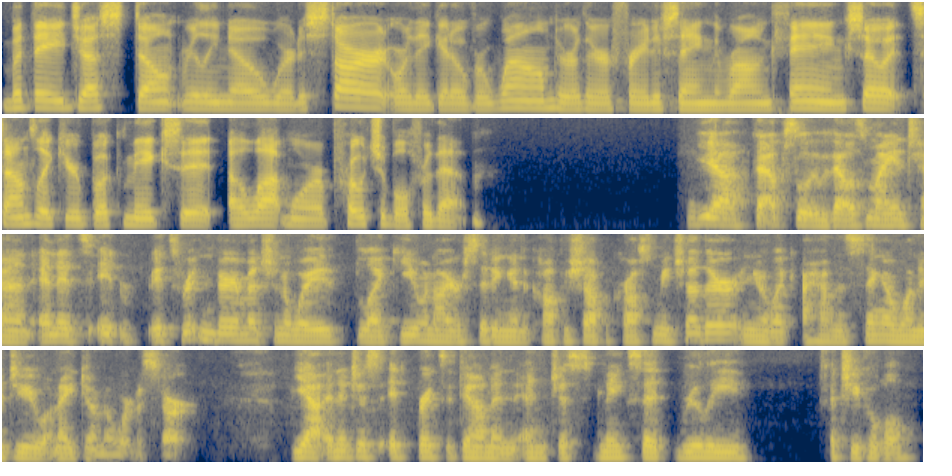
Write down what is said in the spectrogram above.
but they just don't really know where to start, or they get overwhelmed, or they're afraid of saying the wrong thing. So it sounds like your book makes it a lot more approachable for them. Yeah, absolutely. That was my intent. And it's it it's written very much in a way like you and I are sitting in a coffee shop across from each other and you're like, I have this thing I want to do and I don't know where to start. Yeah, and it just it breaks it down and and just makes it really achievable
